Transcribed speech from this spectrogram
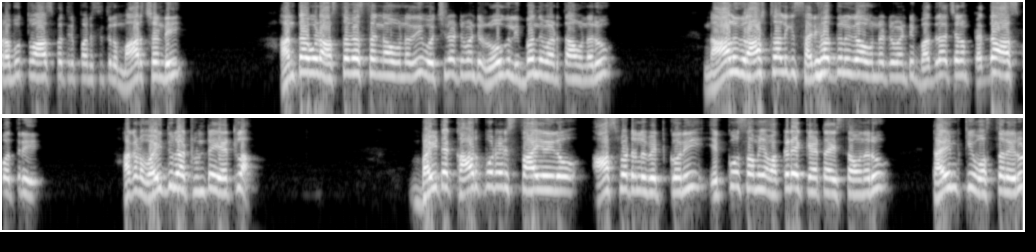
ప్రభుత్వ ఆసుపత్రి పరిస్థితులు మార్చండి. అంతా కూడా అస్తవ్యస్తంగా ఉన్నది వచ్చినటువంటి రోగులు ఇబ్బంది పడతా ఉన్నారు. నాలుగు రాష్ట్రాలకి సరిహద్దులుగా ఉన్నటువంటి భద్రాచలం పెద్ద ఆసుపత్రి అక్కడ వైద్యులు అట్లుంటే ఎట్లా? బయట కార్పొరేట్ స్థాయిలో హాస్పిటల్ పెట్టుకొని ఎక్కువ సమయం అక్కడే కేటాయిస్తా ఉన్నారు. టైంకి వస్తలేరు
